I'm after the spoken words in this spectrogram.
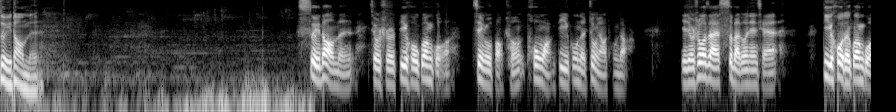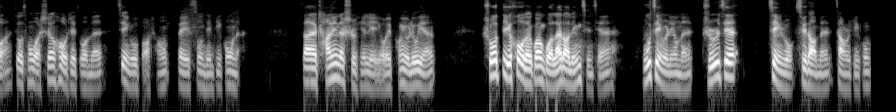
隧道门。隧道门就是帝后棺椁进入宝城、通往地宫的重要通道。也就是说，在四百多年前。帝后的棺椁就从我身后这座门进入宝城，被送进地宫的。在长林的视频里，有位朋友留言说，帝后的棺椁来到陵寝前不进入陵门，直接进入隧道门葬入地宫。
